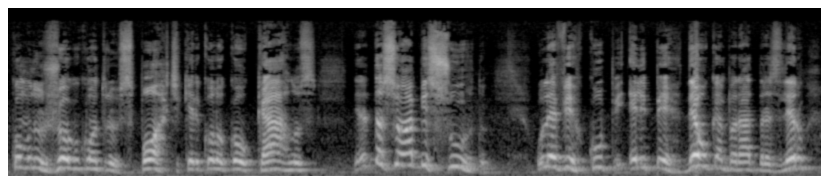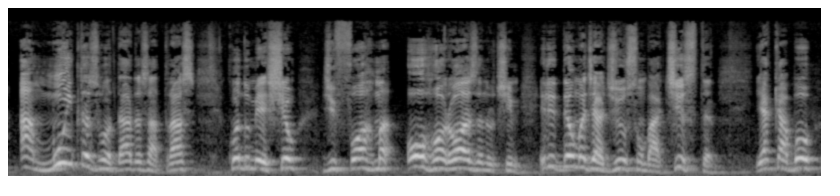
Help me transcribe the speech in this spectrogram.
como no jogo contra o Sport, que ele colocou o Carlos. Então, assim, é um absurdo o Levir Coupe ele perdeu o Campeonato Brasileiro há muitas rodadas atrás, quando mexeu de forma horrorosa no time. Ele deu uma de Adilson Batista e acabou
